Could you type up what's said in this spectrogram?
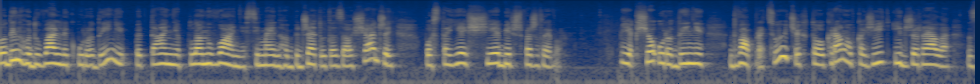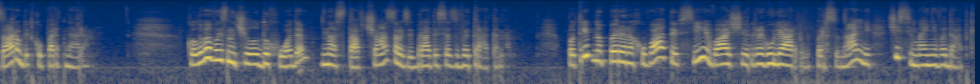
один годувальник у родині, питання планування сімейного бюджету та заощаджень постає ще більш важливо. Якщо у родині два працюючих, то окремо вкажіть і джерела заробітку партнера. Коли ви визначили доходи, настав час розібратися з витратами. Потрібно перерахувати всі ваші регулярні, персональні чи сімейні видатки.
